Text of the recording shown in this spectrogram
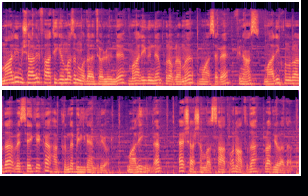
Mali Müşavir Fatih Yılmaz'ın moderatörlüğünde Mali Gündem programı muhasebe, finans, mali konularda ve SGK hakkında bilgilendiriyor. Mali Gündem her çarşamba saat 16'da Radyo Radar'da.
